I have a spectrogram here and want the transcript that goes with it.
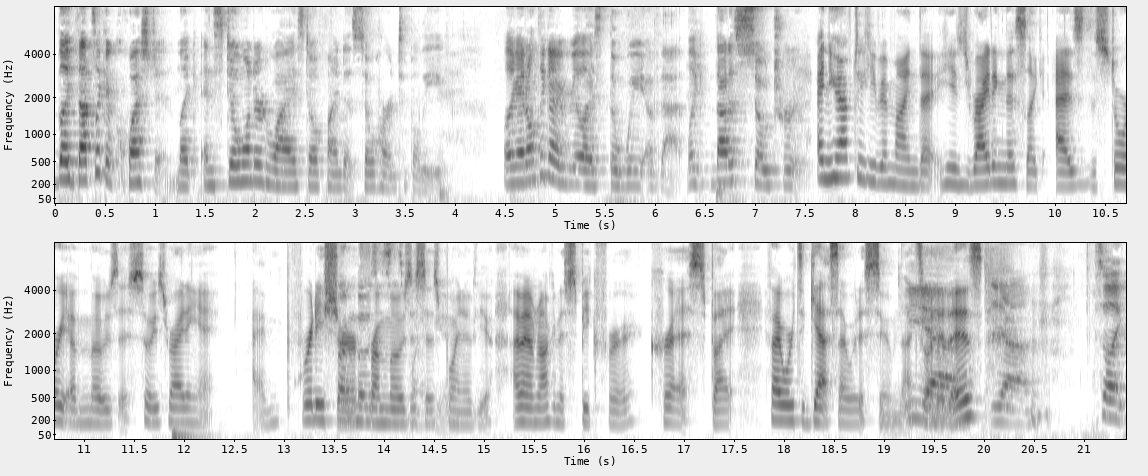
like that's like a question like and still wondered why i still find it so hard to believe like i don't think i realized the weight of that like that is so true and you have to keep in mind that he's writing this like as the story of moses so he's writing it i'm pretty sure from, from moses' point, point, of view i mean i'm not going to speak for chris but if i were to guess i would assume that's yeah, what it is yeah so like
